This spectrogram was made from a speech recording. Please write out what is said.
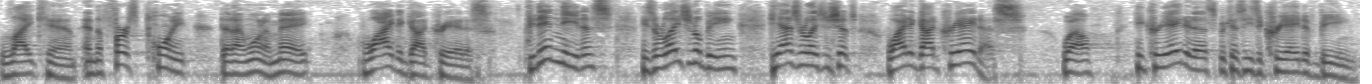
like him. And the first point that I want to make, why did God create us? If he didn't need us, he's a relational being, he has relationships, why did God create us? Well, he created us because he's a creative being.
